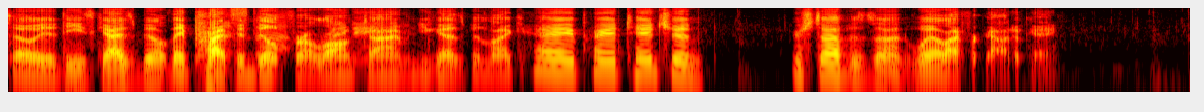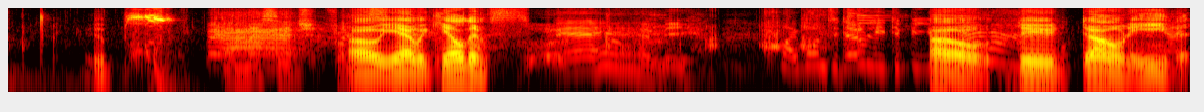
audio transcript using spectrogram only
So these guys built, they've probably been built for a long time, and you guys been like, hey, pay attention. Your stuff is done. Well, I forgot, okay. Oops. A message from Oh, yeah, we killed him. Spare me. I wanted only to be your Oh, dude, don't even.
